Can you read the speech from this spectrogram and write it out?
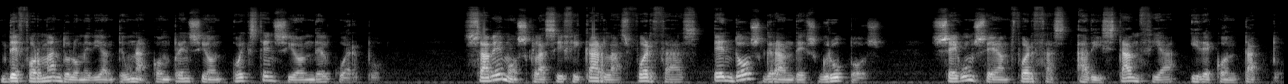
deformándolo mediante una comprensión o extensión del cuerpo. Sabemos clasificar las fuerzas en dos grandes grupos, según sean fuerzas a distancia y de contacto.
